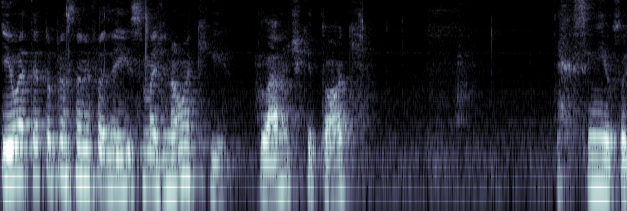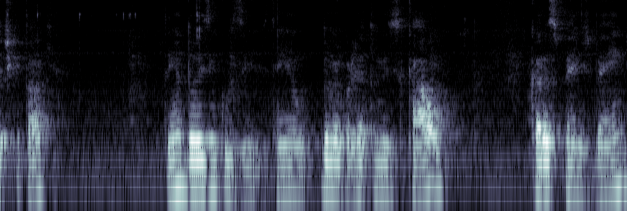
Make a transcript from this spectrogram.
eu até tô pensando em fazer isso, mas não aqui, lá no TikTok. Sim, eu sou TikTok. Tenho dois, inclusive. Tenho do meu projeto musical, Cara Spanish Band,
